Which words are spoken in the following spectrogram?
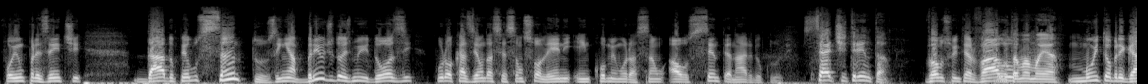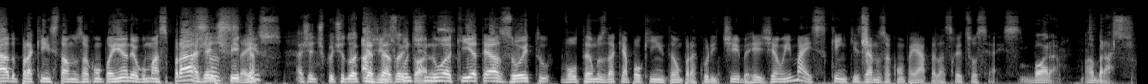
foi um presente dado pelo Santos em abril de 2012 por ocasião da sessão solene em comemoração ao centenário do clube. 7h30. Vamos para o intervalo. Voltamos amanhã. Muito obrigado para quem está nos acompanhando em algumas A praças. gente fica. É isso? A gente continua aqui A até gente as 8 continua horas. aqui até as 8. Voltamos daqui a pouquinho então para Curitiba, região e mais quem quiser nos acompanhar pelas redes sociais. Bora. Um abraço.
